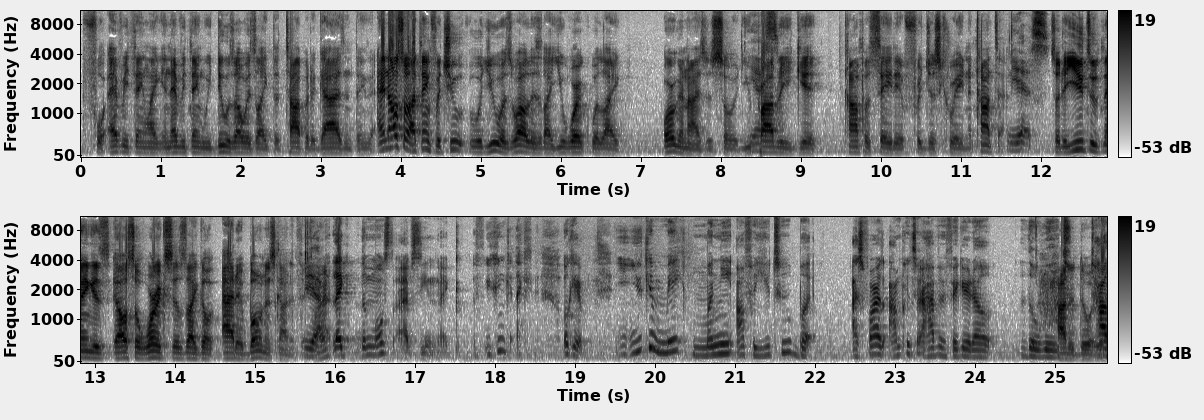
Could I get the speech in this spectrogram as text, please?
for everything, like, and everything we do is always like the top of the guys and things. And also, I think for you, with you as well, is like you work with like organizers. So you Yes. probably get compensated for just creating the content. Yes. So the YouTube thing is it also works as like a added bonus kind of thing, Yeah, right? like the most I've seen, like you can get like, okay, you can make money off of YouTube, but as far as I'm concerned, I haven't figured out the way How to do it, how yeah.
